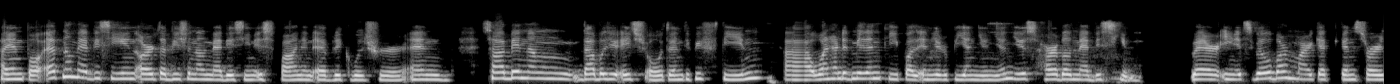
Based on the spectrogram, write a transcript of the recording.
ayan po, ethnomedicine or traditional medicine is found in every culture. And sabi ng WHO 2015, uh, 100 million people in European Union use herbal medicine, wherein its global market can soar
